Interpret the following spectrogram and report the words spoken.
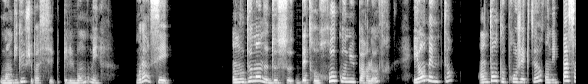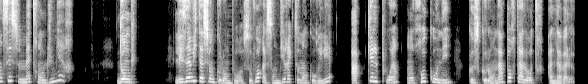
ou ambigu, je ne sais pas quel est le bon mot, mais voilà, c'est, on nous demande de d'être reconnu par l'autre, et en même temps, en tant que projecteur, on n'est pas censé se mettre en lumière. Donc, les invitations que l'on peut recevoir, elles sont directement corrélées à quel point on reconnaît que ce que l'on apporte à l'autre a de la valeur.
